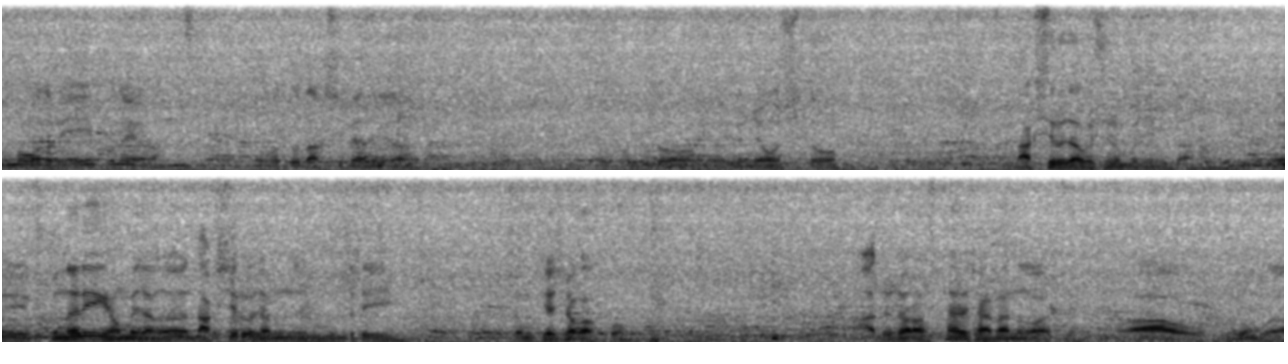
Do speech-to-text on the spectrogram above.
깜농어들이 이쁘네요. 이것도 낚시배네요. 오늘도 윤영호 씨도 낚시로 잡으시는 분입니다. 이 분해리 경매장은 낚시로 잡는 분들이 좀 계셔갖고 아주 저랑 스타일 잘 맞는 것 같아요. 와우, 이건 뭐야.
